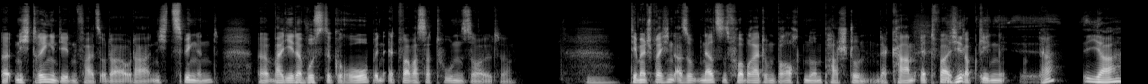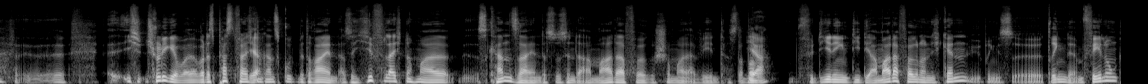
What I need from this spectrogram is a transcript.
Äh, nicht dringend jedenfalls oder, oder nicht zwingend, äh, weil jeder wusste grob in etwa, was er tun sollte. Dementsprechend, also Nelsons Vorbereitung brauchten nur ein paar Stunden. Der kam etwa, ich glaube, gegen, ja? Ja, äh, ich entschuldige, aber das passt vielleicht Ja. noch ganz gut mit rein. Also hier vielleicht noch mal, es kann sein, dass du es in der Armada-Folge schon mal erwähnt hast, aber Ja. für diejenigen, die die Armada-Folge noch nicht kennen, übrigens äh, dringende Empfehlung,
